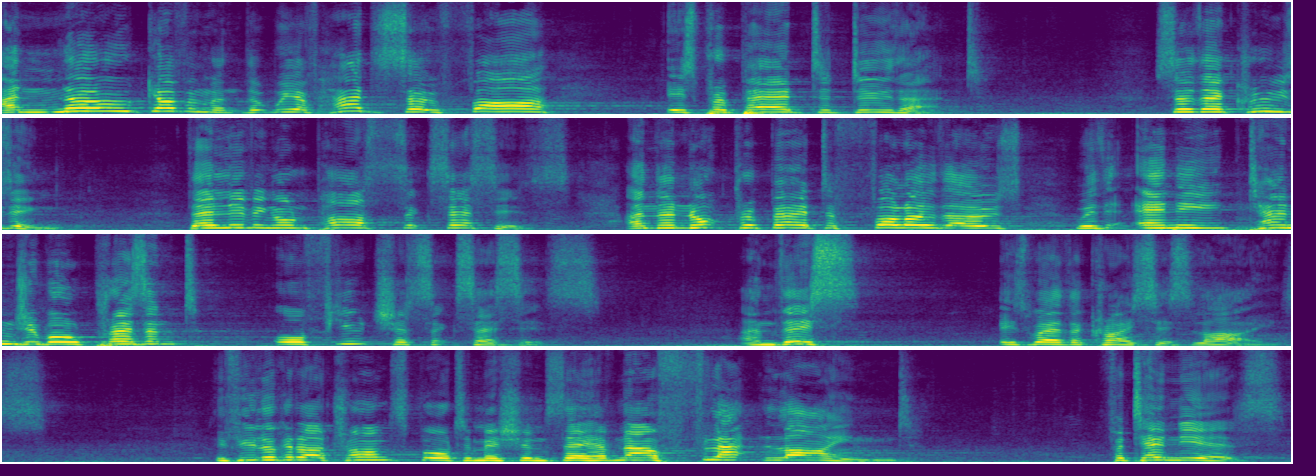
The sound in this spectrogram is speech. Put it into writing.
And no government that we have had so far is prepared to do that. So they're cruising. They're living on past successes. And they're not prepared to follow those with any tangible present or future successes. And this is where the crisis lies. If you look at our transport emissions, they have now flat-lined for 10 years.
